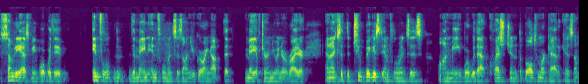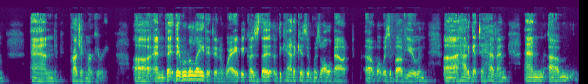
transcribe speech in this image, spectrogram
somebody asked me what were the influ- the, the main influences on you growing up that may have turned you into a writer, and I said the two biggest influences on me were without question the Baltimore Catechism and Project Mercury. Uh, and they, they were related in a way because the, the catechism was all about uh, what was above you and uh, how to get to heaven. And um,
